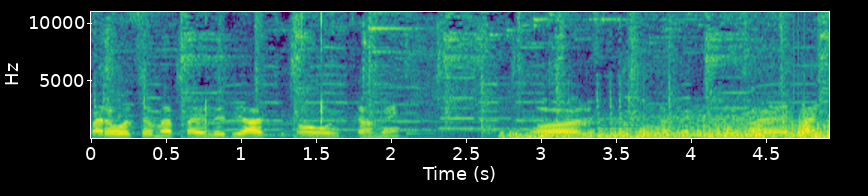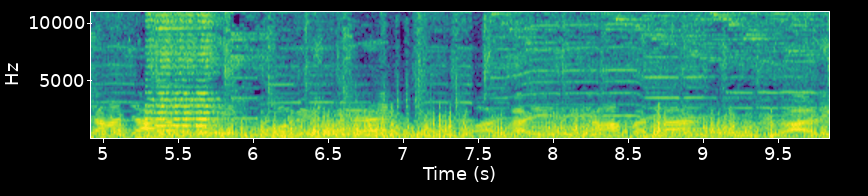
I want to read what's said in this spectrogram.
पर ओरछा मैं पहले भी आ चुका हूँ ओरछा में और मैं जहाँ जा रहा हूँ, वो स्टे है और भाई यहाँ पर ना गाड़ी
